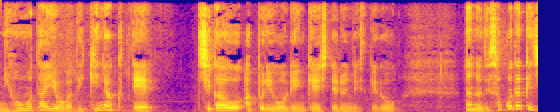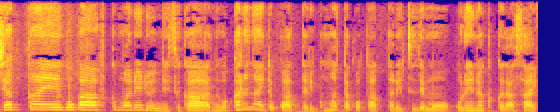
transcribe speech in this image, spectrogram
日本語対応ができなくて違うアプリを連携してるんですけどなのでそこだけ若干英語が含まれるんですが分からないとこあったり困ったことあったらいつでもご連絡ください。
